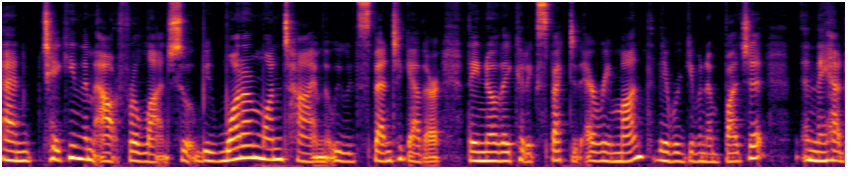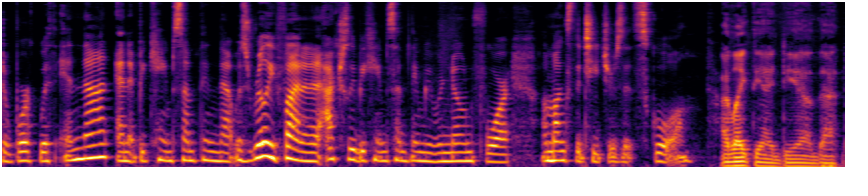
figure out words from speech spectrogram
and taking them out for lunch. So it would be one on one time that we would spend together. They know they could expect it every month. They were given a budget and they had to work within that. And it became something that was really fun. And it actually became something we were known for amongst the teachers at school. I like the idea that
